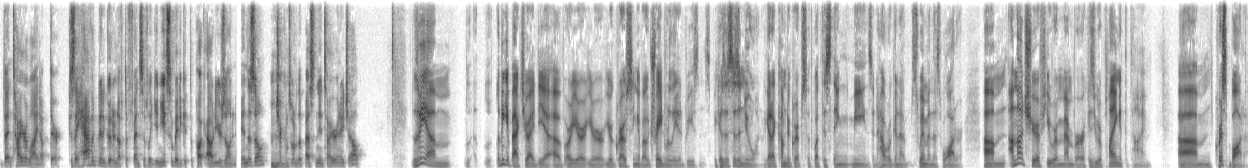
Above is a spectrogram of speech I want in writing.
the entire lineup there because they haven't been good enough defensively. You need somebody to get the puck out of your zone and in the zone. mm hmm Chychrun's one of the best in the entire NHL. Let me um let me get back to your idea of or your your your grousing about trade related reasons because this is a new one. We got to come to grips with what this thing means and how we're going to swim in this water. Um, I'm not sure if you remember because you were playing at the time. Um, Chris Botta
